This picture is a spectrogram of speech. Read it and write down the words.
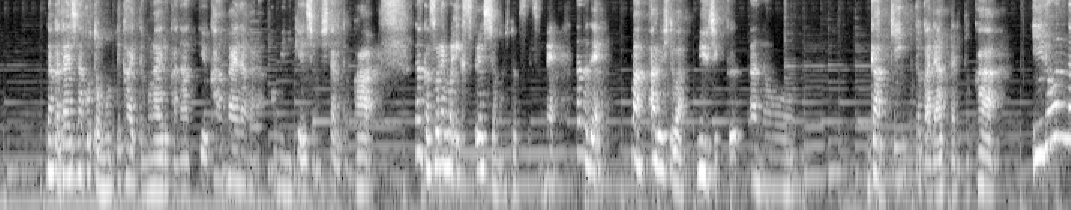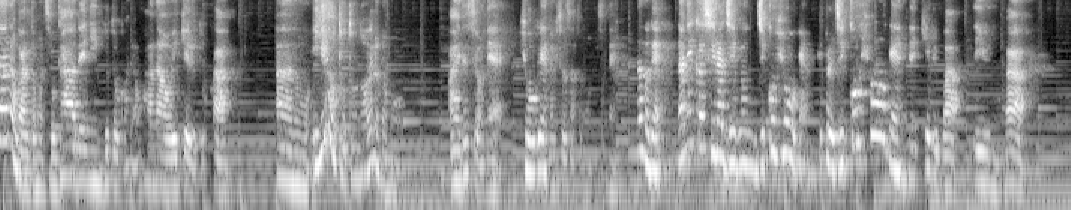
なんか大事なことを持って帰ってもらえるかなっていう考えながらコミュニケーションしたりとかなんかそれもエクスプレッションの一つですよね。なのでまあ、ある人はミュージック、あの楽器とかであったりとかいろんなのがあると思うんですよ。ガーデニングとかねお花を生けるとか。あの家を整えるのもあれですよね。表現の一つだと思うんですね。なので何かしら自分自己表現。やっぱり自己表現できる場っていうのが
